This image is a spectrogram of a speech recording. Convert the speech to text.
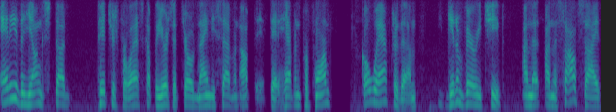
any of the young stud pitchers for the last couple of years that throw 97 up that haven't performed, go after them, get them very cheap. On the on the south side,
